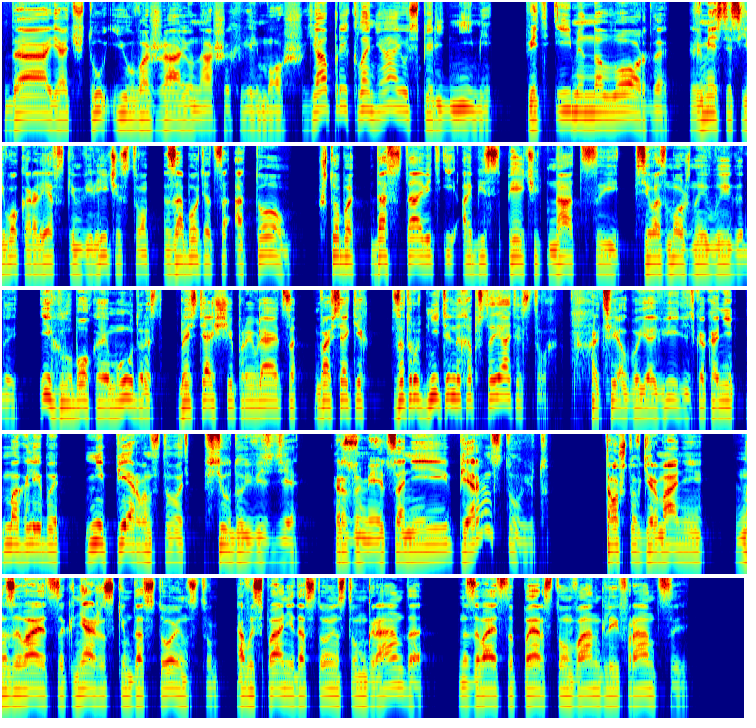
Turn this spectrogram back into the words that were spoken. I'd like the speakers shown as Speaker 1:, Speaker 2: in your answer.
Speaker 1: Да, я чту и уважаю наших вельмож. Я преклоняюсь перед ними. Ведь именно лорды вместе с его королевским величеством заботятся о том, чтобы доставить и обеспечить нации всевозможные выгоды. Их глубокая мудрость блестяще проявляется во всяких затруднительных обстоятельствах. Хотел бы я видеть, как они могли бы не первенствовать всюду и везде. Разумеется, они и первенствуют. То, что в Германии называется княжеским достоинством, а в Испании достоинством Гранда, называется перством в Англии и Франции.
